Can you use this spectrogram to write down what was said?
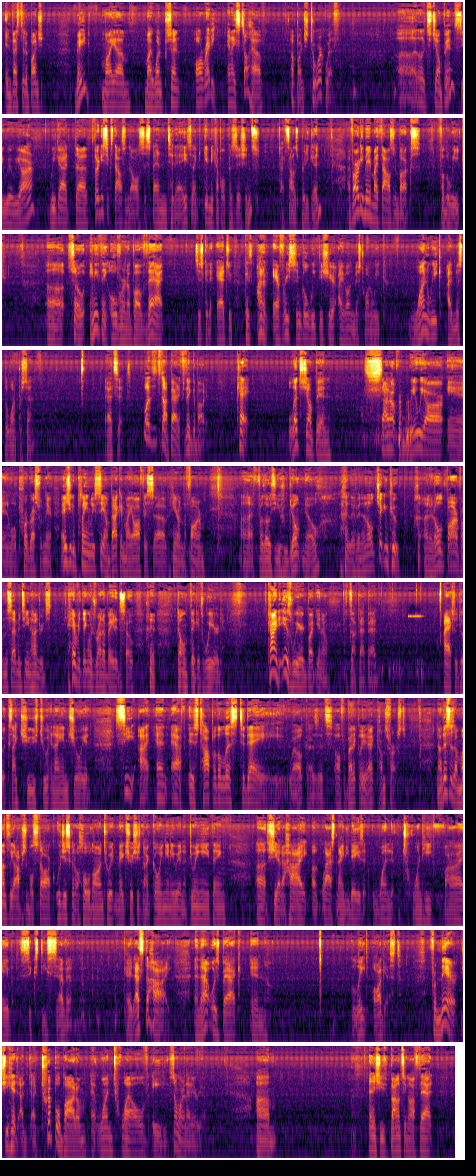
invested a bunch, made my um, my one percent already, and I still have a bunch to work with. Uh, let's jump in, see where we are. We got uh, thirty-six thousand dollars to spend today, so that could give me a couple of positions. That sounds pretty good. I've already made my thousand bucks for the week, uh, so anything over and above that, just going to add to. Because out of every single week this year, I've only missed one week. One week I missed the one percent. That's it. Well, it's not bad if you think about it. Okay, let's jump in, start out from where we are, and we'll progress from there. As you can plainly see, I'm back in my office uh, here on the farm. Uh, for those of you who don't know, I live in an old chicken coop on an old farm from the 1700s. Everything was renovated, so don't think it's weird. Kind of is weird, but you know, it's not that bad. I actually do it because I choose to and I enjoy it. CINF is top of the list today. Well, because it's alphabetically, that comes first. Now, this is a monthly optionable stock. We're just going to hold on to it and make sure she's not going anywhere, not doing anything. Uh, she had a high of last 90 days at 125.67. Okay, that's the high. And that was back in late August. From there, she hit a, a triple bottom at 112.80, somewhere in that area. Um, and she's bouncing off that.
